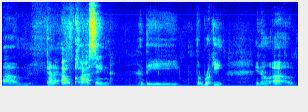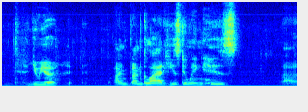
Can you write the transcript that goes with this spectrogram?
um, kind of outclassing the the rookie. You know, uh, Yuya. I'm I'm glad he's doing his uh,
